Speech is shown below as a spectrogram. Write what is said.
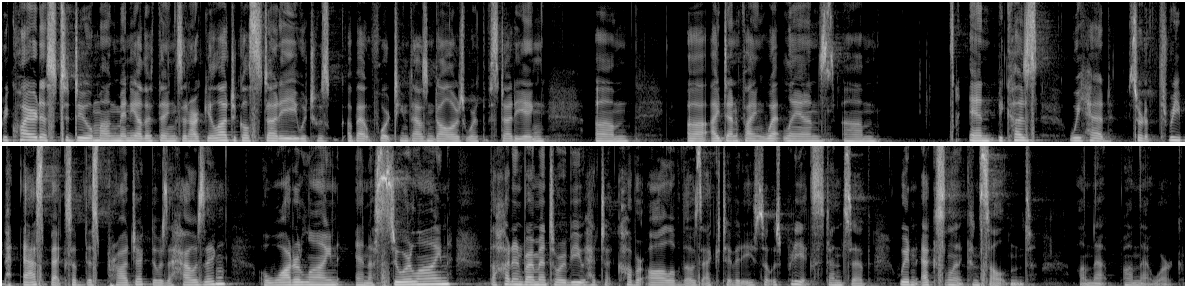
required us to do, among many other things, an archaeological study, which was about $14,000 worth of studying, um, uh, identifying wetlands, um, and because we had sort of three aspects of this project, there was a housing, a water line, and a sewer line, the HUD Environmental Review had to cover all of those activities, so it was pretty extensive. We had an excellent consultant on that, on that work.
